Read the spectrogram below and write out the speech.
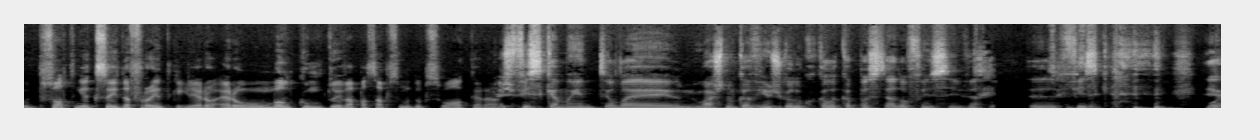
o pessoal tinha que sair da frente, que era, era um maluco e vai passar por cima do pessoal, caralho. Mas fisicamente ele é. Eu acho que nunca vi um jogador com aquela capacidade ofensiva eh, física. É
